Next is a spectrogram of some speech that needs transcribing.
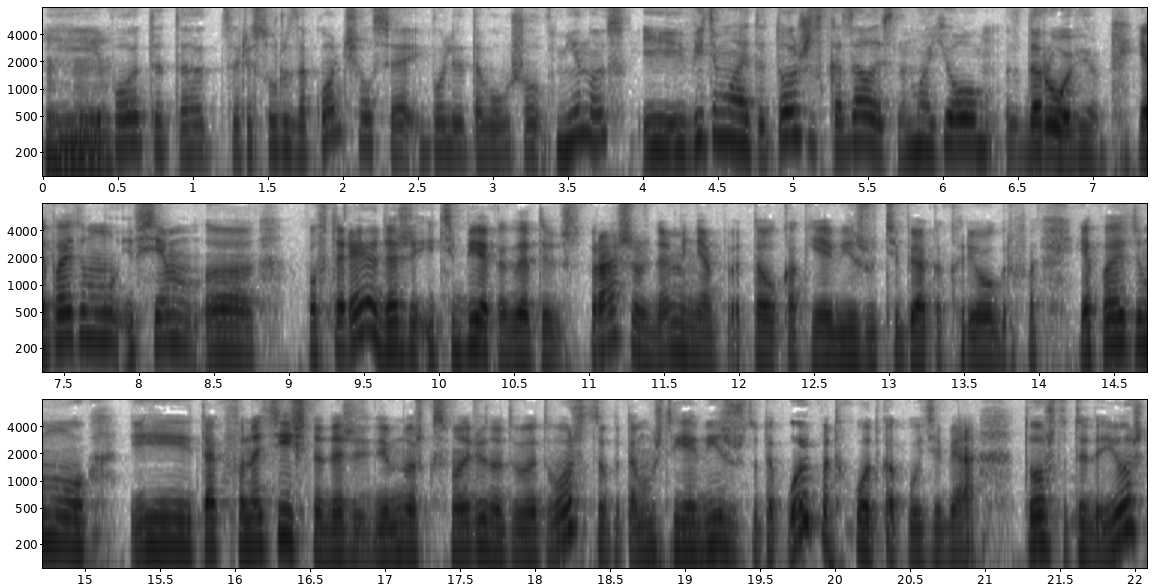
Угу. И вот этот ресурс закончился, и более того, ушел в минус. И, видимо, это тоже сказалось на моем здоровье. Я поэтому и всем э, повторяю даже и тебе, когда ты спрашиваешь, да, меня того, как я вижу тебя как хореографа, я поэтому и так фанатично даже немножко смотрю на твое творчество, потому что я вижу, что такой подход, как у тебя, то, что ты даешь,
